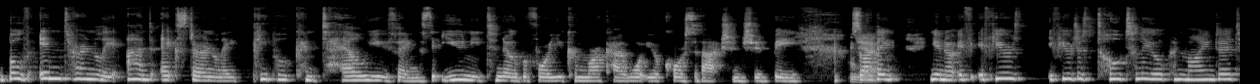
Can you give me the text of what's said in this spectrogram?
both internally and externally, people can tell you things that you need to know before you can work out what your course of action should be. So yeah. I think, you know, if, if you're if you're just totally open minded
